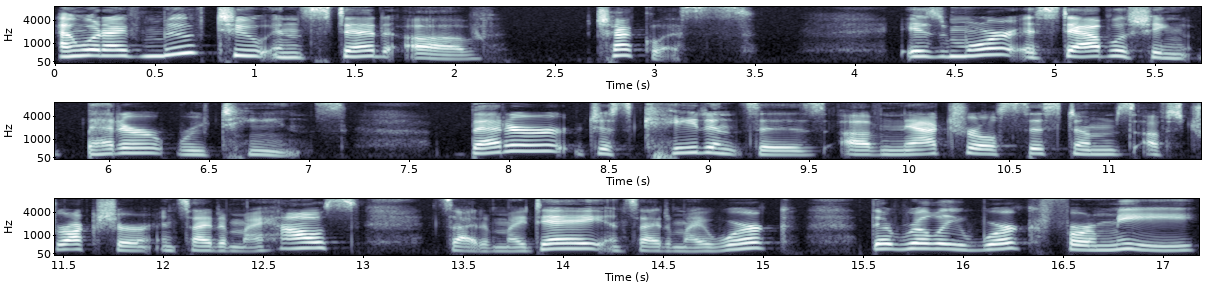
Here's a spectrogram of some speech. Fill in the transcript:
And what I've moved to instead of checklists is more establishing better routines, better just cadences of natural systems of structure inside of my house, inside of my day, inside of my work that really work for me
